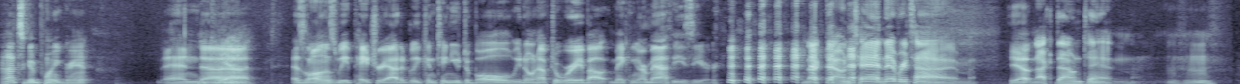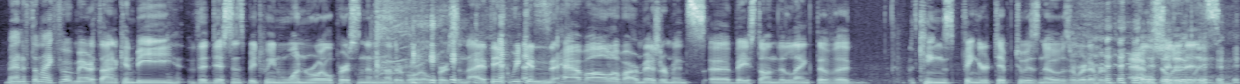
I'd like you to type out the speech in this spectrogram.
That's a good point, Grant. And uh, Yeah. as long as we patriotically continue to bowl, we don't have to worry about making our math easier. Knock down ten every time. yep. Knock down 10. Mm-hmm. Man, if the length of a marathon can be the distance between one royal person and another royal person, I think we can have all of our measurements uh, based on the length of a king's fingertip to his nose or whatever bullshit it is. Absolutely.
